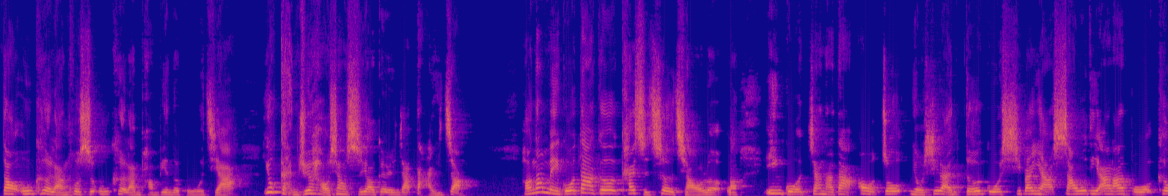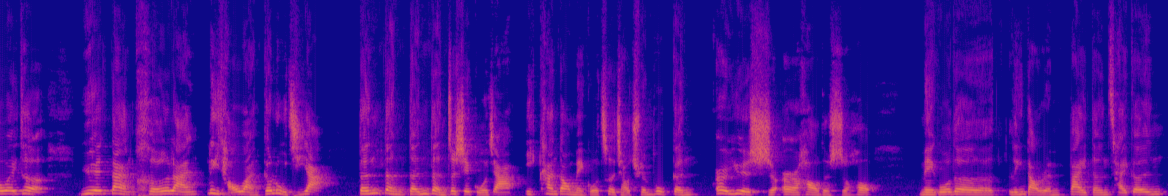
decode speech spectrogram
到乌克兰或是乌克兰旁边的国家，又感觉好像是要跟人家打一仗。好，那美国大哥开始撤侨了。英国、加拿大、澳洲、纽西兰、德国、西班牙、沙乌地阿拉伯、科威特、约旦、荷兰、立陶宛、格鲁吉亚等等等等这些国家，一看到美国撤侨，全部跟。二月十二号的时候，美国的领导人拜登才跟。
